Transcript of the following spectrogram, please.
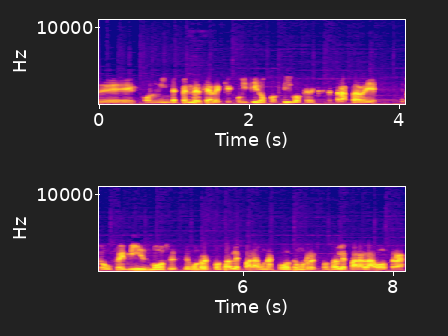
eh, con independencia de que coincido contigo que, se trata de eufemismos, este, un responsable para una cosa, un responsable para la otra,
